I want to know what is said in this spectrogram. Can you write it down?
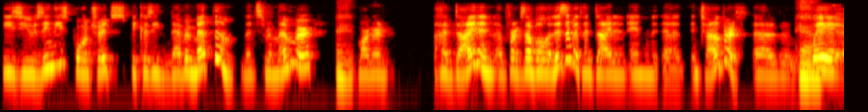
He's using these portraits because he never met them. Let's remember, Right. Margaret had died in, for example, Elizabeth had died in in, uh, in childbirth, uh, Yeah. way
